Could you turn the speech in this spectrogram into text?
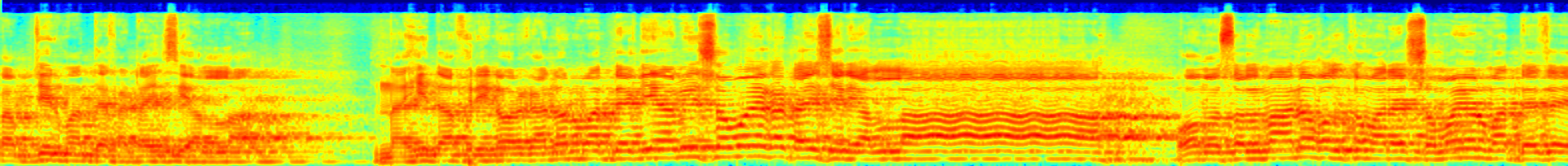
পাবজির মধ্যে কাটাইছি আল্লাহ। নাহিদা ফ্রিনোর গানোর মধ্যে গিয়ে আমি সময় কাটাইছি রে আল্লাহ। ও মুসলমান হল তোমার সময়ের মধ্যে যে,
